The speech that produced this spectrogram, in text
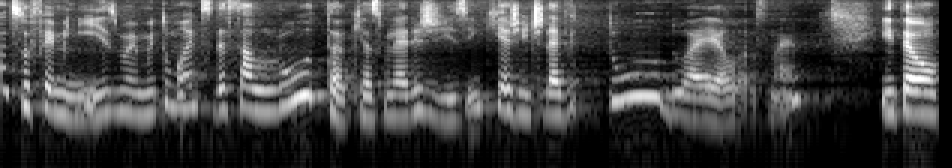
antes do feminismo e muito antes dessa luta que as mulheres dizem que a gente deve tudo a elas, né? Então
